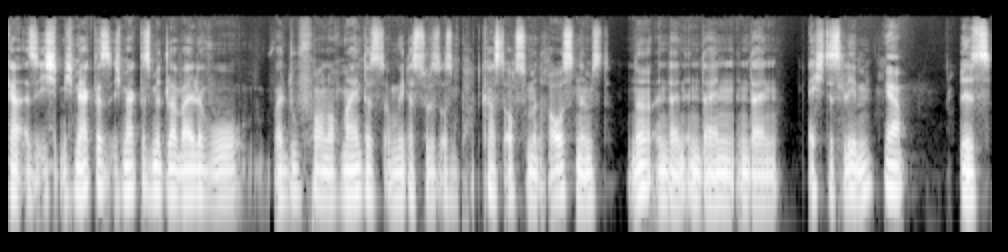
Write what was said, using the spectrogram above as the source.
ja, also ich, ich merke das, ich merke das mittlerweile, wo, weil du vorhin auch meintest, irgendwie, dass du das aus dem Podcast auch so mit rausnimmst, ne, in dein, in dein, in dein echtes Leben, Ja. ist,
